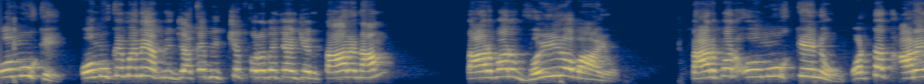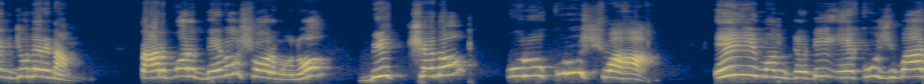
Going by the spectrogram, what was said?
অমুকে। অমুকে মানে আপনি যাকে বিচ্ছেদ করাতে চাইছেন, তার নাম, তারপর ভৈরবায়, তারপর অমুক কেন অর্থাৎ আরেকজনের নাম, তারপর দেব সর্বন বিচ্ছেদ কুরু কুরু স্বাহা। এই মন্ত্রটি একুশ বার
